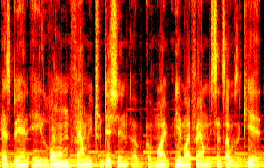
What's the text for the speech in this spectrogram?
has been a long family tradition of, of my me and my family since I was a kid.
